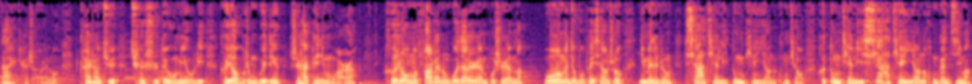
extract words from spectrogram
再开始回落，看上去确实对我们有利。可要不这么规定，谁还陪你们玩啊？合着我们发展中国家的人不是人吗？我们就不配享受你们那种夏天里冬天一样的空调和冬天里夏天一样的烘干机吗？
